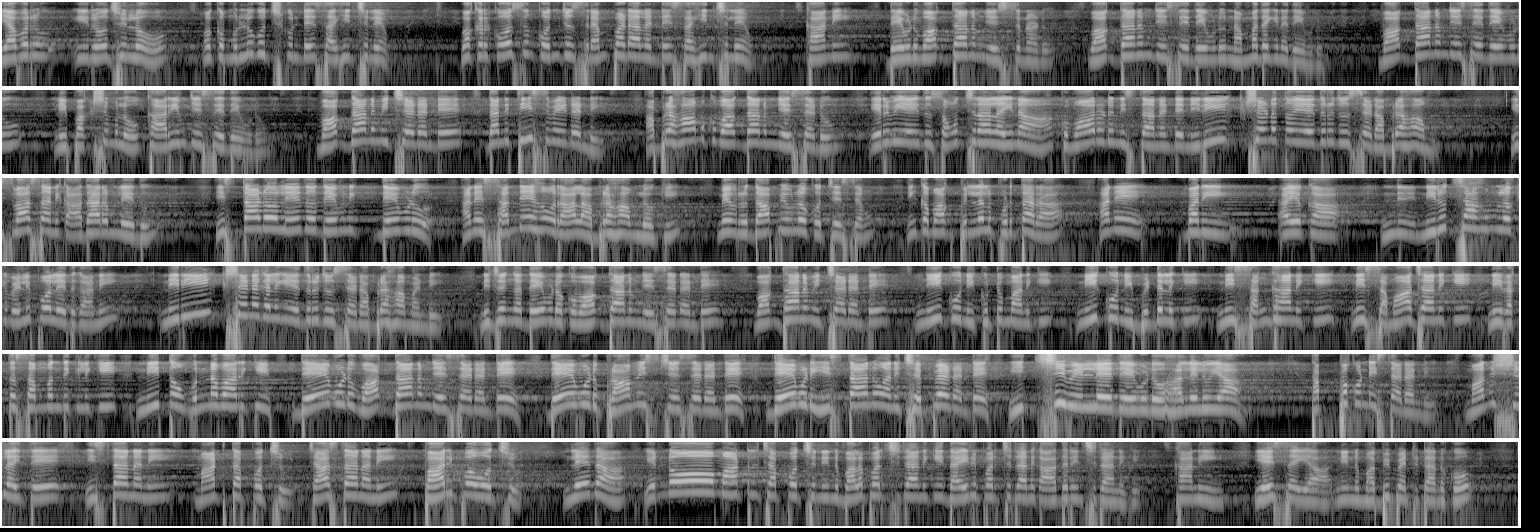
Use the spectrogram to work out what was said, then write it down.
ఎవరు ఈ రోజుల్లో ఒక ముళ్ళు గుచ్చుకుంటే సహించలేం. ఒకరి కోసం కొంచెం శ్రమ పడాలంటే సహించలేం. కానీ దేవుడు వాగ్దానం చేస్తున్నాడు. వాగ్దానం చేసే దేవుడు నమ్మదగిన దేవుడు. వాగ్దానం చేసే దేవుడు నీ పక్షములో కార్యం చేసే దేవుడు. వాగ్దానం ఇచ్చాడంటే దాన్ని తీసివేయడండి. అబ్రహాముకు వాగ్దానం చేశాడు. ఇరవై ఐదు సంవత్సరాలైనా కుమారుడిని ఇస్తానంటే నిరీక్షణతో ఎదురు చూశాడు అబ్రహాము. విశ్వాసానికి ఆధారం లేదు. ఇస్తాడో లేదో దేవుని దేవుడు అనే సందేహం రాల అబ్రహాంలోకి మేము వృద్ధాప్యంలోకి వచ్చేసాం. ఇంకా మాకు పిల్లలు పుడతారా? అనే మరి ఆ యొక్క నిరుత్సాహంలోకి వెళ్ళిపోలేదు కానీ నిరీక్షణ కలిగి ఎదురు చూశాడు అబ్రహాం అండి. నిజంగా దేవుడు ఒక వాగ్దానం చేశాడంటే వాగ్దానం ఇచ్చాడంటే నీకు నీ కుటుంబానికి నీకు నీ బిడ్డలకి నీ సంఘానికి నీ సమాజానికి నీ రక్త సంబంధికులకి నీతో ఉన్నవారికి దేవుడు వాగ్దానం చేశాడంటే దేవుడు ప్రామిస్ చేశాడంటే దేవుడు ఇస్తాను అని చెప్పాడంటే ఇచ్చి వెళ్ళే దేవుడు. హల్లెలుయా. తప్పకుండా ఇస్తాడండి. మనుష్యులైతే ఇస్తానని మాట తప్పొచ్చు చేస్తానని పారిపోవచ్చు. లేదా ఎన్నో మాటలు చెప్పొచ్చు నిన్ను బలపరచడానికి ధైర్యపరచడానికి ఆదరించడానికి. కానీ ఏసయ్య నిన్ను మభ్య పెట్టడానికో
